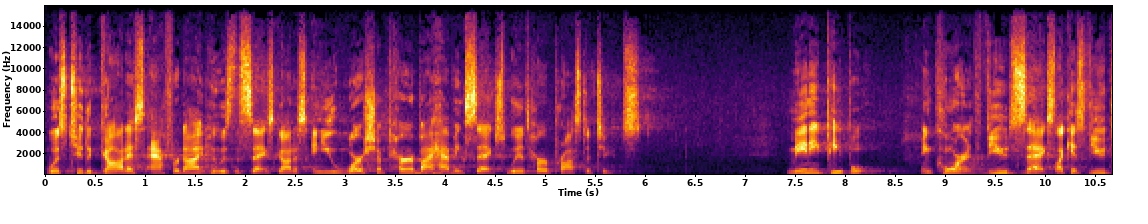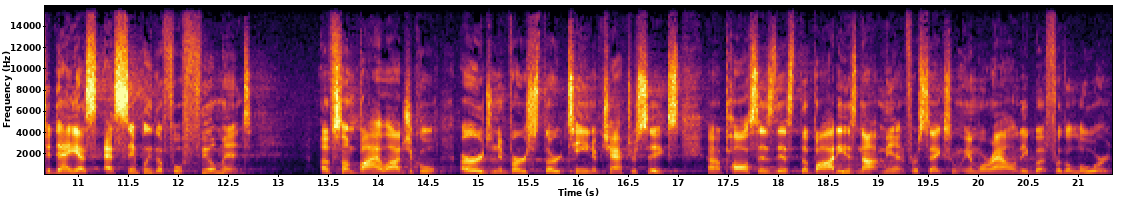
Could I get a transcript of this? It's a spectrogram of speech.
was to the goddess Aphrodite, who was the sex goddess, and you worshiped her by having sex with her prostitutes. Many people in Corinth viewed sex like it's viewed today, as, as simply the fulfillment of some biological urge. And in verse 13 of chapter 6, uh, Paul says this the body is not meant for sexual immorality, but for the Lord,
